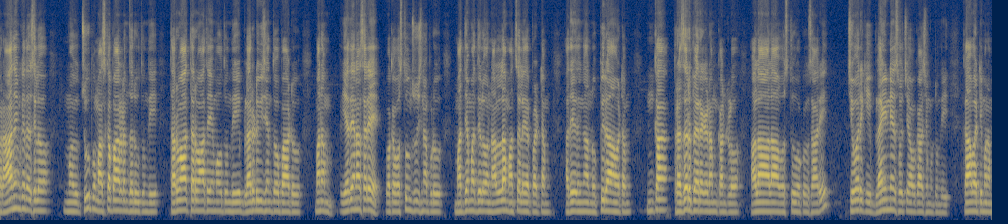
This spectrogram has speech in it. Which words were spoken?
ప్రాథమిక దశలో చూపు మసకపారడం జరుగుతుంది. తర్వాత తర్వాత ఏమవుతుంది? బ్లడ్ డివిజన్తో పాటు మనం ఏదైనా సరే ఒక వస్తువును చూసినప్పుడు మధ్య మధ్యలో నల్ల మచ్చలు ఏర్పడటం అదేవిధంగా నొప్పి రావటం ఇంకా ప్రెజర్ పెరగడం కంట్లో అలా అలా వస్తూ ఒక్కొక్కసారి చివరికి బ్లైండ్నెస్ వచ్చే అవకాశం ఉంటుంది. కాబట్టి మనం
